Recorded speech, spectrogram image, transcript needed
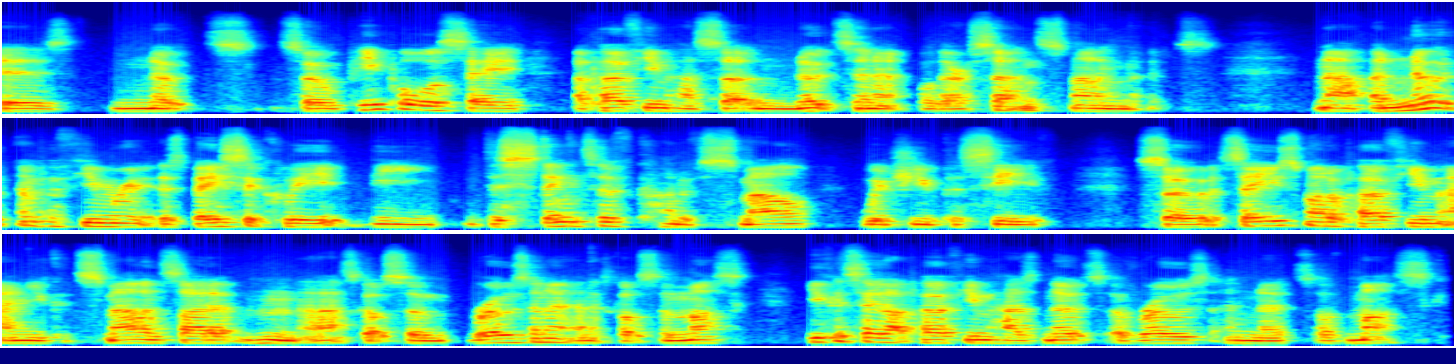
is notes. So people will say, a perfume has certain notes in it, or there are certain smelling notes. Now, a note in perfumery is basically the distinctive kind of smell which you perceive. So, say you smell a perfume and you could smell inside it, hmm, that's got some rose in it and it's got some musk. You could say that perfume has notes of rose and notes of musk.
